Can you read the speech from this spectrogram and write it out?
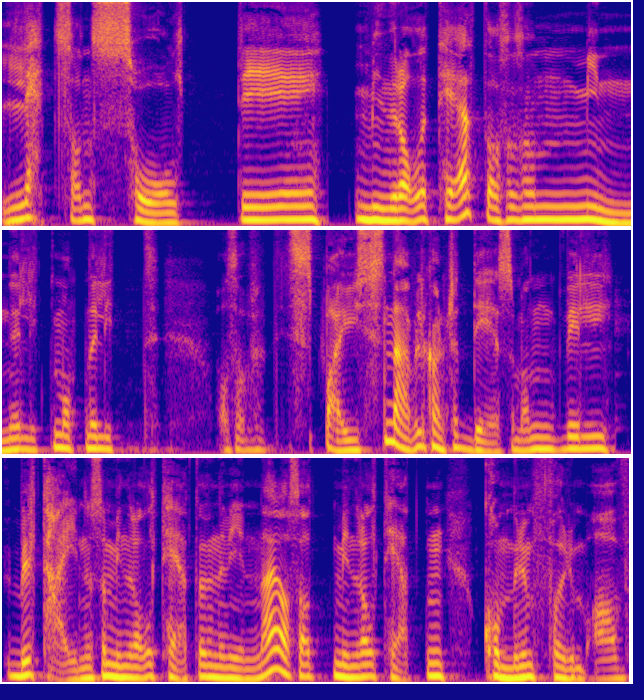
lett sånn salty mineralitet. Altså sånn minner litt på en måte litt altså Spicen er vel kanskje det som man vil betegne som mineralitet i denne vinen. her, altså At mineraliteten kommer i en form av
